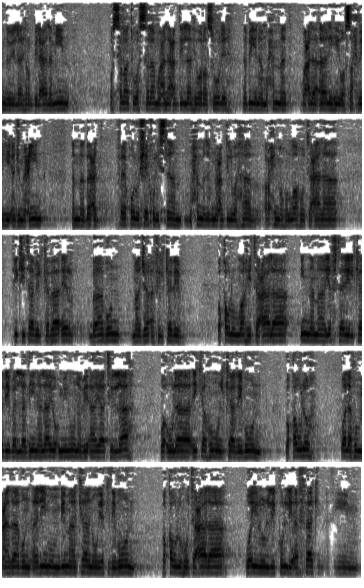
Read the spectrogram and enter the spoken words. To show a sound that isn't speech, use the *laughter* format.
الحمد لله رب العالمين والصلاة والسلام على عبد الله ورسوله نبينا محمد وعلى آله وصحبه أجمعين. أما بعد فيقول شيخ الإسلام محمد بن عبد الوهاب رحمه الله تعالى في كتاب الكبائر باب ما جاء في الكذب. وقول الله تعالى إنما يفتري الكذب الذين لا يؤمنون بآيات الله وأولئك هم الكاذبون. وقوله ولهم عذاب أليم بما كانوا يكذبون. وقوله تعالى ويل لكل أفاك أثيم.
